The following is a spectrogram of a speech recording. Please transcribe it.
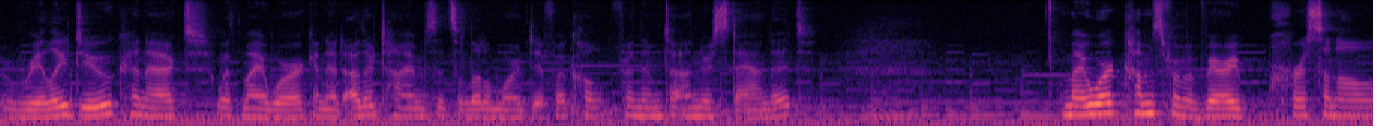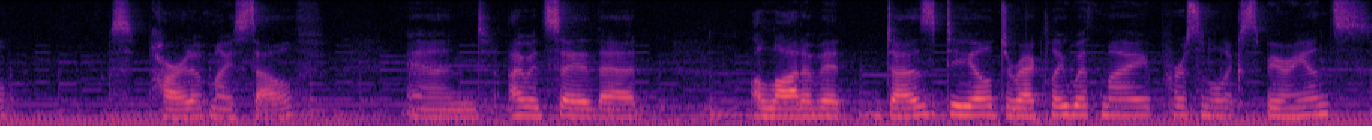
really do connect with my work and at other times it's a little more difficult for them to understand it. My work comes from a very personal part of myself and I would say that a lot of it does deal directly with my personal experience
